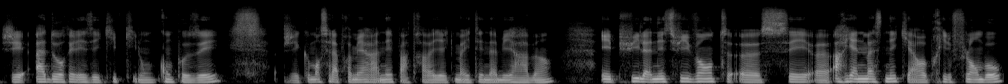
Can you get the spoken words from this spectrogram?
J'ai adoré les équipes qui l'ont composée. J'ai commencé la première année par travailler avec Maïté Nabi Rabin. Et puis l'année suivante, euh, c'est euh, Ariane Massenet qui a repris le flambeau,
